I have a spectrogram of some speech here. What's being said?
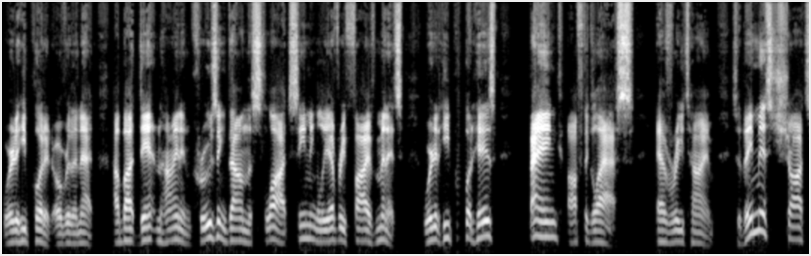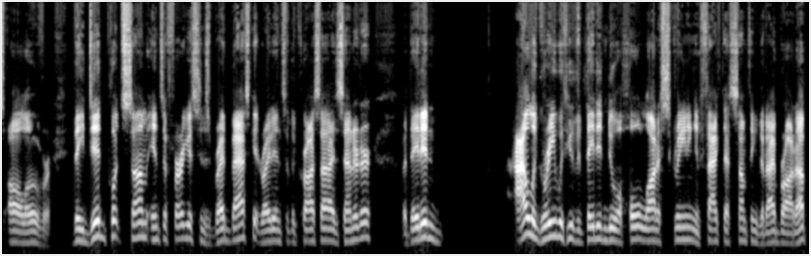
Where did he put it? Over the net. How about Danton Heinen cruising down the slot seemingly every five minutes? Where did he put his? Bang, off the glass every time. So they missed shots all over. They did put some into Ferguson's breadbasket, right into the cross eyed senator, but they didn't. I'll agree with you that they didn't do a whole lot of screening. In fact, that's something that I brought up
